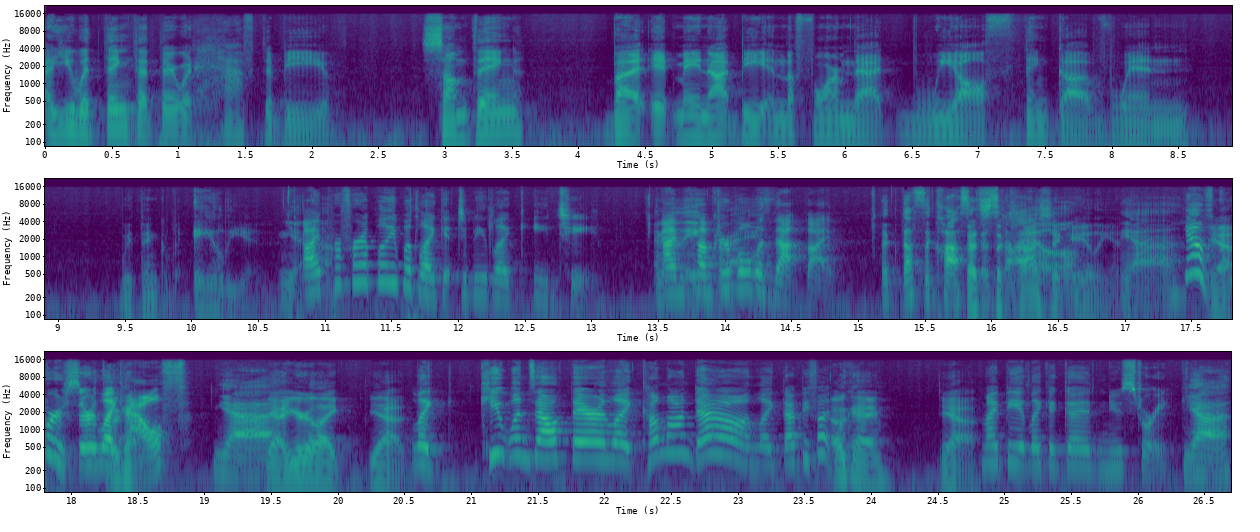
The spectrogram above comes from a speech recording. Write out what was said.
uh, you would think that there would have to be something, but it may not be in the form that we all think of when we think of alien. Yeah. I preferably would like it to be like ET. An I'm comfortable gray. with that vibe. Like, that's the classic. That's the style. classic alien. Yeah. Yeah, of Yeah. course. Or like Okay. Alf. Yeah. Yeah, you're like, yeah, Like cute ones out there, like come on down. Like that'd be fun. okay, yeah. Might be like a good news story. Yeah.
